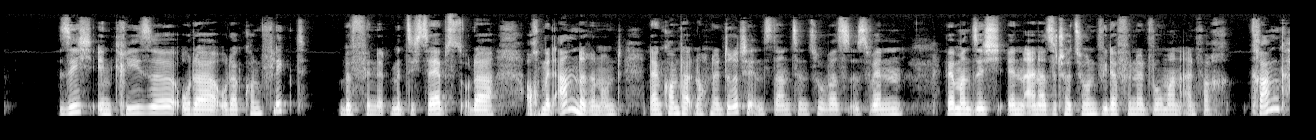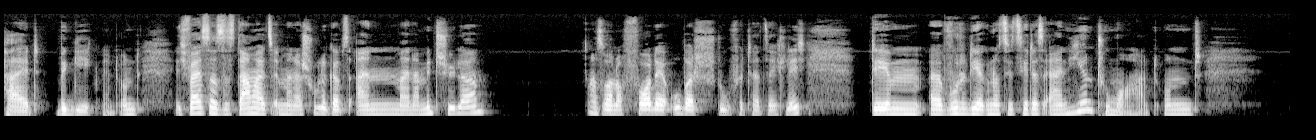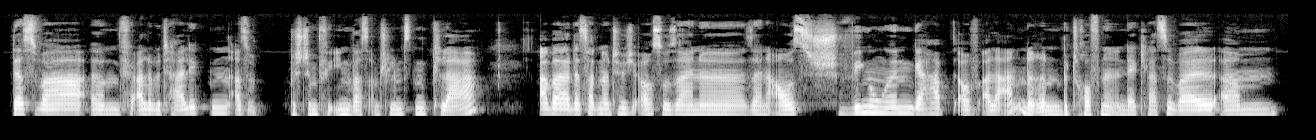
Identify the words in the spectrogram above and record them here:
sich in Krise oder, oder Konflikt befindet mit sich selbst oder auch mit anderen. Und dann kommt halt noch eine dritte Instanz hinzu, was ist, wenn wenn man sich in einer Situation wiederfindet, wo man einfach Krankheit begegnet. Und ich weiß, dass es damals in meiner Schule gab es einen meiner Mitschüler, das war noch vor der Oberstufe tatsächlich, dem äh, wurde diagnostiziert, dass er einen Hirntumor hat. Und das war ähm, für alle Beteiligten, also bestimmt für ihn war es am schlimmsten, klar. Aber das hat natürlich auch so seine, seine Ausschwingungen gehabt auf alle anderen Betroffenen in der Klasse, weil ähm,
